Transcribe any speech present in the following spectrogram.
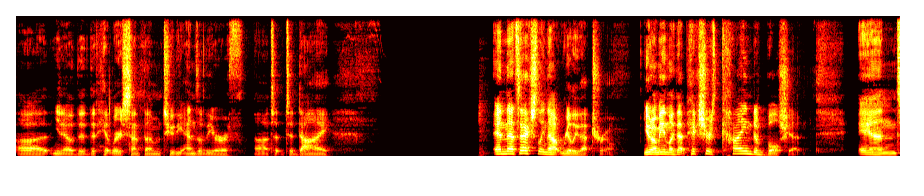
uh, you know that that Hitler sent them to the ends of the earth uh, to to die, and that's actually not really that true. You know what I mean? Like that picture is kind of bullshit and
